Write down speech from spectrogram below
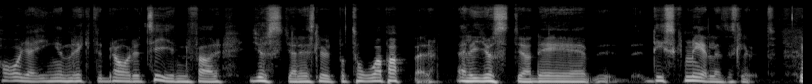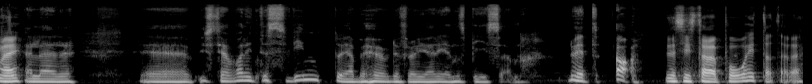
har jag ingen riktigt bra rutin för just ja, det är slut på toapapper. Eller just ja, det är diskmedlet är slut. Nej. Eller eh, just ja, var det inte svinto jag behövde för att göra ren spisen? Du vet, ja, Det sista har jag påhittat, eller?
